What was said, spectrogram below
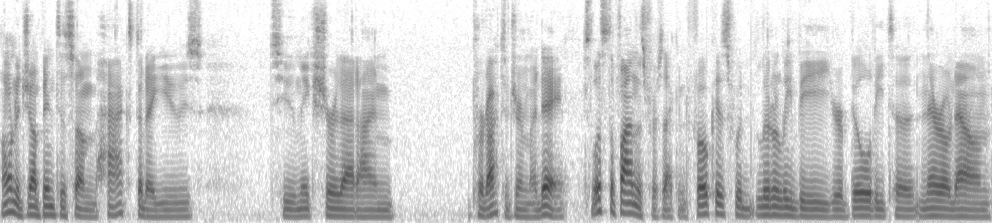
I want to jump into some hacks that I use to make sure that I'm productive during my day. So let's define this for a second. Focus would literally be your ability to narrow down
